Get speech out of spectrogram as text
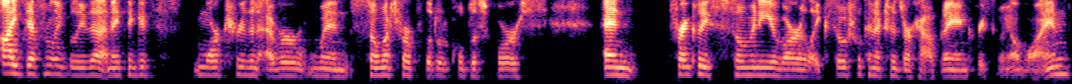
I definitely believe that. And I think it's more true than ever when so much of our political discourse and frankly, so many of our like social connections are happening increasingly online.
